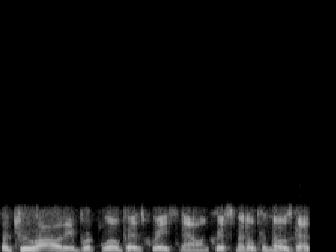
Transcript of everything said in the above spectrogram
But Jrue Holiday, Brook Lopez, Grace Now, and Khris Middleton, those guys.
